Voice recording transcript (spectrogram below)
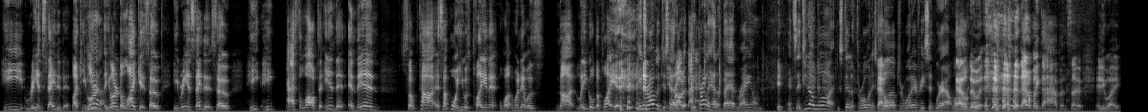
he reinstated it. Like he learned Yeah. he learned to like it, so he reinstated it. So he he passed the law to end it, and then sometime at some point he was playing it when it was not legal to play it. He probably just He had a, he probably had a bad round and said, you know what? Instead of throwing his That'll- clubs or whatever, he said, we're outlawed. That'll do it. That'll make that happen. So anyway,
